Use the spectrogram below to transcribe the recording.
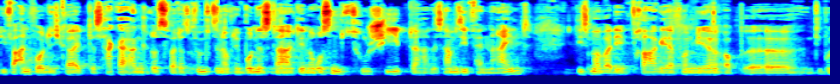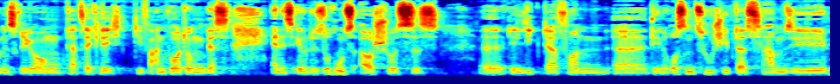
die Verantwortlichkeit des Hackerangriffs 2015 auf den Bundestag den Russen zuschiebt. Das haben sie verneint. Diesmal war die Frage ja von mir, ob äh, die Bundesregierung tatsächlich die Verantwortung des NSE-Untersuchungsausschusses äh, den Leak davon äh, den Russen zuschiebt. Das haben Sie,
